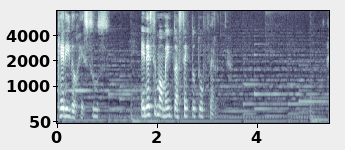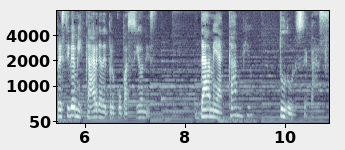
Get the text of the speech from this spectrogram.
Querido Jesús, en este momento acepto tu oferta. Recibe mi carga de preocupaciones dame a cambio tu dulce paz.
